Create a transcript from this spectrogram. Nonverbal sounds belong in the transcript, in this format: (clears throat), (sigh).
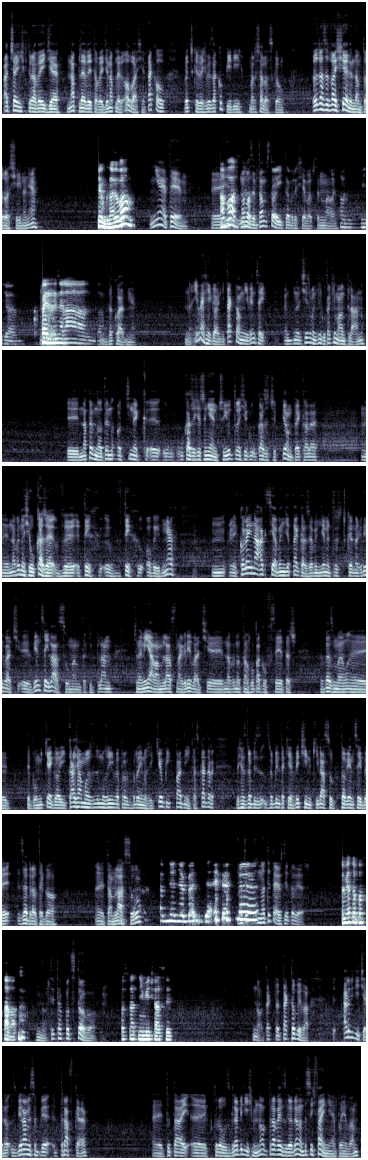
a część, która wejdzie na plewy, to wejdzie na plewy. O właśnie, taką beczkę żeśmy zakupili, marszalowską. To od razu 27 tam to rozsiej, no nie? Czym gnojową? Nie, tym. Yy, Nawozem. Nawozem, tam stoi tam rozsiewacz, ten mały. O, widziałem. No, Fernelanda. Dokładnie. No i właśnie Gani, tak to mniej więcej na dzisiejszym odcinku taki mamy plan. Yy, Na pewno ten odcinek yy, u- ukaże się jeszcze nie wiem, czy jutro się ukaże, czy w piątek, ale yy, na pewno się ukaże w tych, w tych owych dniach. Mm, yy, Kolejna akcja będzie taka, że będziemy troszeczkę nagrywać yy, więcej lasu. Mam taki plan, przynajmniej ja mam las nagrywać. yy, Na pewno tam chłopaków sobie też wezmę yy, typu Mikiego i Kazia możliwe, prawdopodobnie może i Kiełpik wpadnie i Kaskader. Byśmy zrobi, zrobili takie wycinki lasu, kto więcej by zebrał tego y, tam lasu. A mnie nie będzie. No ty, no ty też, ty to wiesz. To mnie to podstawa. No ty to podstawowo. Ostatnimi czasy. No, tak to, tak to bywa. Ale widzicie, no, zbieramy sobie trawkę. E, Tutaj, e, którą zgrabiliśmy. No, trawa jest zgrabiona dosyć fajnie, powiem wam.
